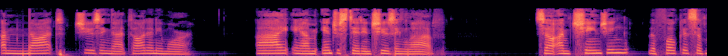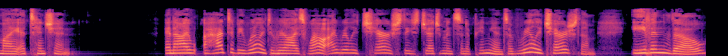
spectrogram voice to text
I'm not choosing that thought anymore. I am interested in choosing love. So I'm changing the focus of my attention. And I, I had to be willing to realize, wow, I really cherish these judgments and opinions. I really cherish them, even though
